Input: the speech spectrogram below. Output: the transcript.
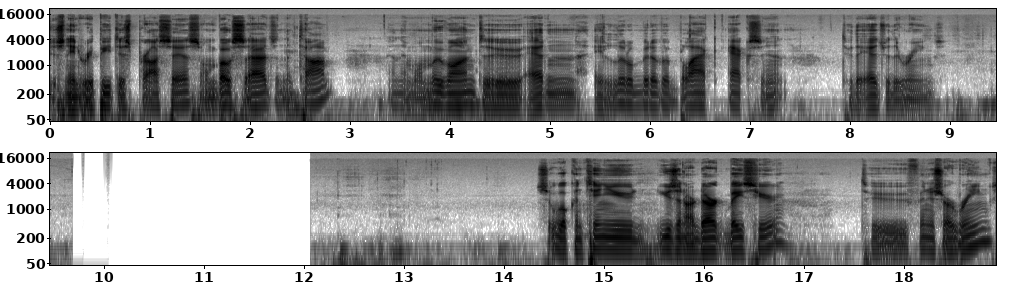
Just need to repeat this process on both sides and the top and then we'll move on to adding a little bit of a black accent to the edge of the rings. So we'll continue using our dark base here to finish our rings.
